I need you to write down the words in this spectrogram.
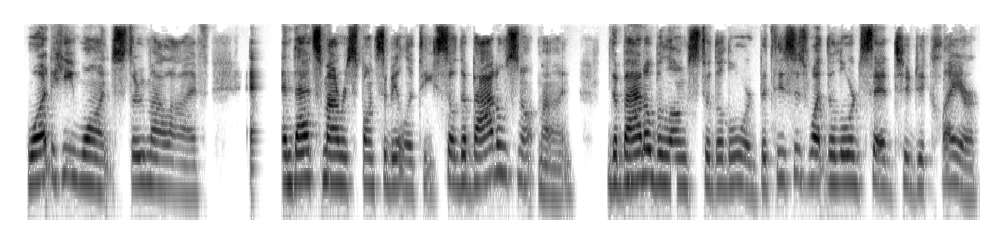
what He wants through my life. And that's my responsibility. So the battle's not mine. The battle belongs to the Lord, but this is what the Lord said to declare.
